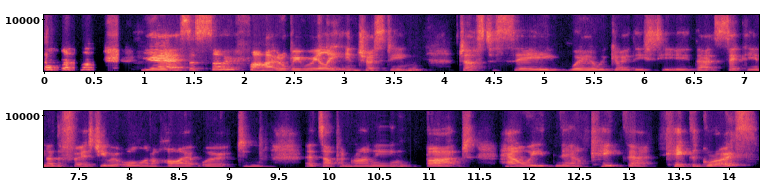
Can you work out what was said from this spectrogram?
yeah, so so far it'll be really interesting just to see where we go this year. That second, you know, the first year we're all on a high, it worked and it's up and running, but how we now keep that, keep the growth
